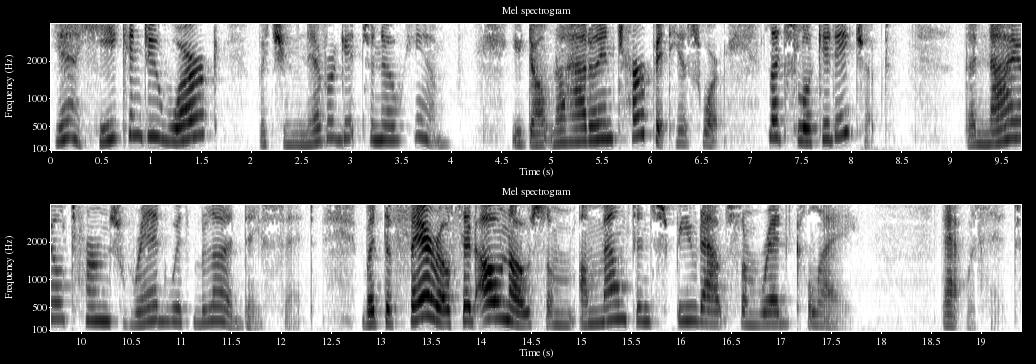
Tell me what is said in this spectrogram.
Yeah, he can do work, but you never get to know him. You don't know how to interpret his work. Let's look at Egypt. The Nile turns red with blood, they said. But the Pharaoh said, oh no, some, a mountain spewed out some red clay. That was it.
